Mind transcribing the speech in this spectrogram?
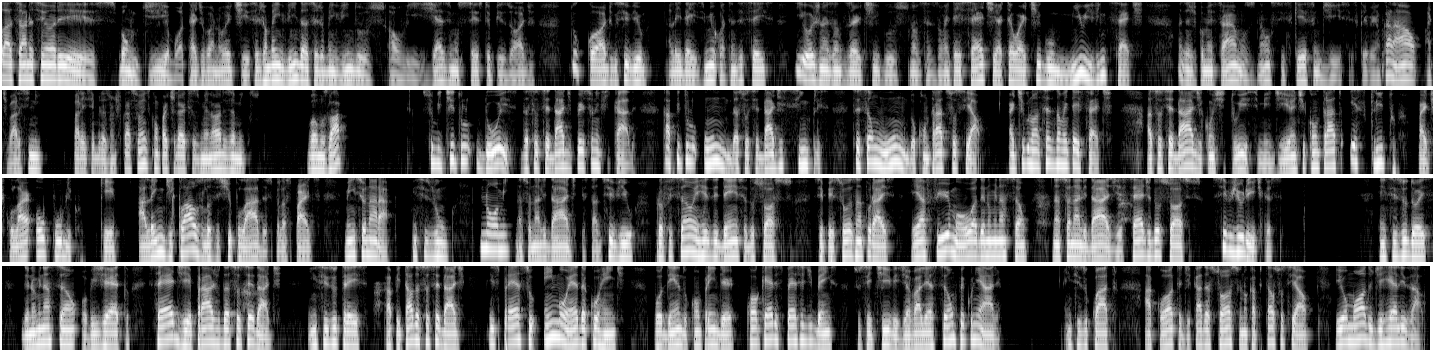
Olá, senhoras e senhores. Bom dia, boa tarde, boa noite. Sejam bem-vindas, sejam bem-vindos ao 26º episódio do Código Civil, a Lei 10.406. E hoje nós vamos dos artigos 997 até o artigo 1027. Mas antes de começarmos, não se esqueçam de se inscrever no canal, ativar o sininho para receber as notificações e compartilhar com seus melhores amigos. Vamos lá? Subtítulo 2 da Sociedade Personificada. Capítulo 1 da Sociedade Simples. Seção 1 do Contrato Social. Artigo 997. A sociedade constitui-se mediante contrato escrito, particular ou público, que, além de cláusulas estipuladas pelas partes, mencionará: inciso 1. Nome, nacionalidade, estado civil, profissão e residência dos sócios, se pessoas naturais, reafirma ou a denominação, nacionalidade e sede dos sócios, se jurídicas. Inciso 2. Denominação, objeto, sede e prazo da sociedade. Inciso 3. Capital da sociedade, expresso em moeda corrente, podendo compreender qualquer espécie de bens suscetíveis de avaliação pecuniária. Inciso 4. A cota de cada sócio no capital social e o modo de realizá-la.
